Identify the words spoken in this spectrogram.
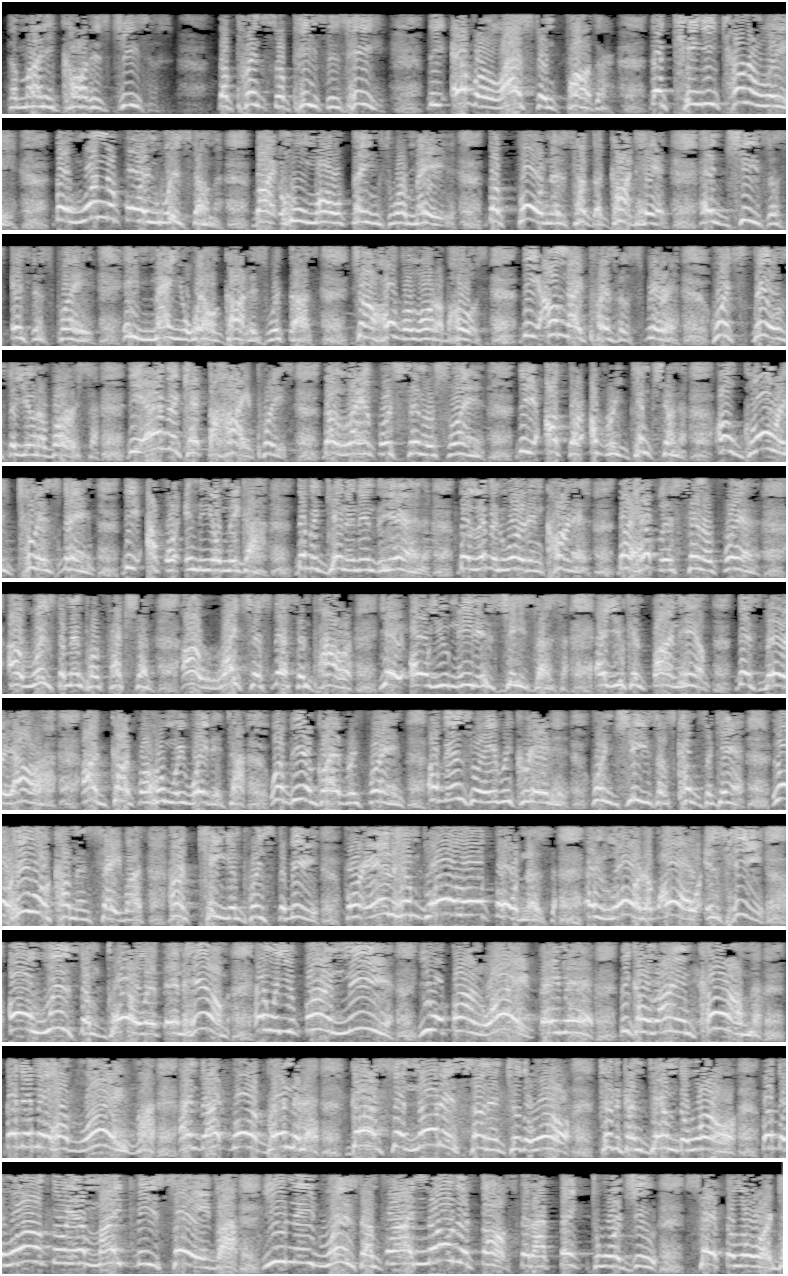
The mighty God is Jesus. The Prince of Peace is He, the everlasting Father, the King eternally, the wonderful in wisdom, by whom all things were made, the fullness of the Godhead, and Jesus is displayed. Emmanuel, God is with us. Jehovah, Lord of hosts, the omnipresent Spirit, which fills the universe, the advocate, the high priest, the lamb for sinners slain, the author of redemption. Oh, glory to His name name, the Alpha and the Omega, the beginning and the end, the living Word incarnate, the helpless sinner friend, our wisdom and perfection, our righteousness and power. Yea, all you need is Jesus, and you can find Him this very hour. Our God for whom we waited uh, will be a glad refrain of Israel recreated when Jesus comes again. Lord, He will come and save us, our King and priest to be, for in Him dwell all fullness, and Lord of all is He. All wisdom dwelleth in Him. And when you find me, you will find life. Amen. Because I am come that they may have life and that more abundantly. God sent not His Son into the world to condemn the world, but the world through Him might be saved. You need wisdom, for I know the thoughts that I think towards you, saith the Lord.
